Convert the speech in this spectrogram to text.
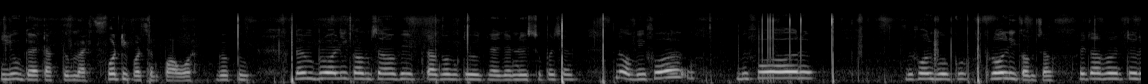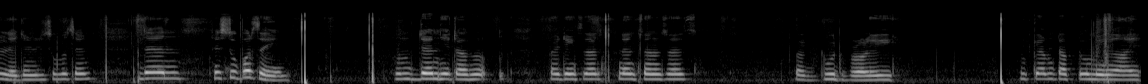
you get up to my 40% power, Goku. Then Broly comes up, he transforms to his legendary Super Saiyan. No, before, before, before Goku, Broly comes up, he transforms to legendary Super Saiyan. Then his Super Saiyan. And then he transforms fighting says, a good Broly. You came up to me, I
